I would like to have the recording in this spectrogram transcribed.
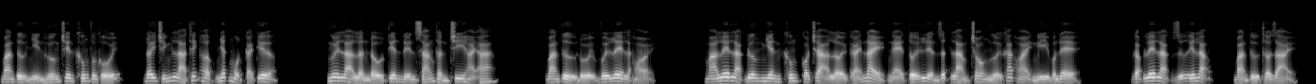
Bàn tử nhìn hướng trên không phương khối, đây chính là thích hợp nhất một cái kia. Ngươi là lần đầu tiên đến sáng thần chi hải a? Bàn tử đối với lê lạc hỏi. Mà lê lạc đương nhiên không có trả lời cái này, nghe tới liền rất làm cho người khác hoài nghi vấn đề. Gặp lê lạc giữ yên lặng, bàn tử thở dài.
